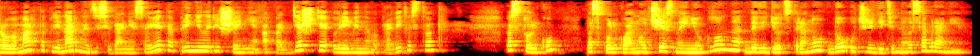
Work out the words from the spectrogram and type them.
2 марта пленарное заседание Совета приняло решение о поддержке Временного правительства, постольку, поскольку оно честно и неуклонно доведет страну до учредительного собрания.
